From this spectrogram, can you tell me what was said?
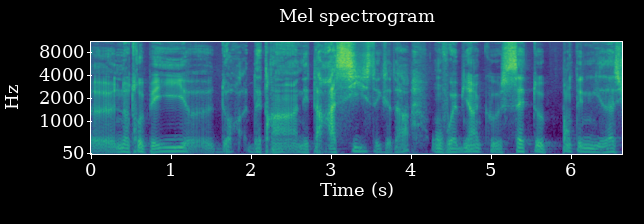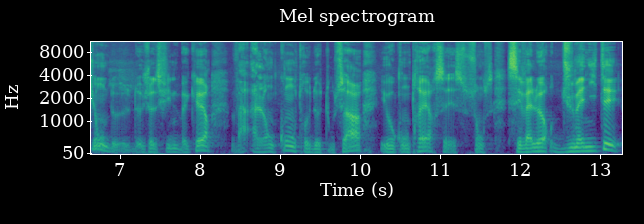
euh, notre pays euh, d'être un, État raciste, etc. On voit bien que cette panthéonisation de, Josephine Baker va à l'encontre de tout ça, et au contraire, ce sont ces valeurs d'humanité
